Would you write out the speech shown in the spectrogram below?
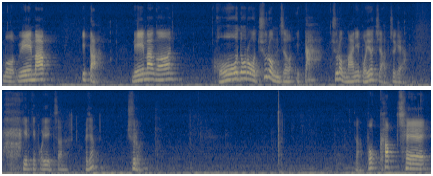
뭐 외막 있다. 내막은 고도로 주름져 있다. 주름 많이 보였죠, 앞쪽에. 막 이렇게 꼬여 있잖아. 그죠? 주름. 자, 복합체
